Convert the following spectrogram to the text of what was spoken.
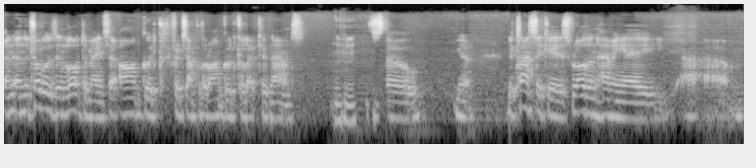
and, and the trouble is in a lot of domains there aren't good, for example, there aren't good collective nouns. So, you know, the classic is rather than having a um,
